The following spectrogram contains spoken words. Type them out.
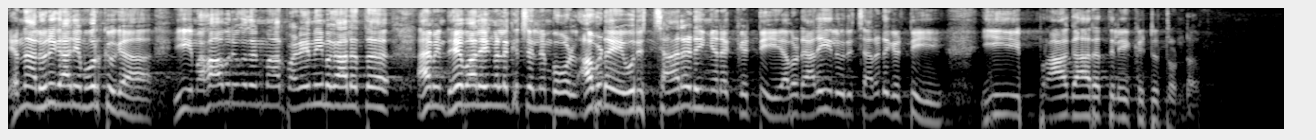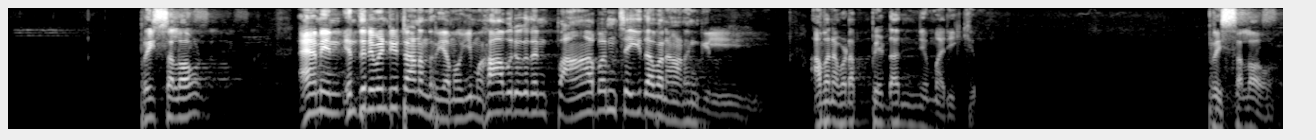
എന്നാൽ ഒരു കാര്യം ഓർക്കുക ഈ മഹാപുരോഹിതന്മാർ പഴയ നിയമകാലത്ത് ഐ മീൻ ദേവാലയങ്ങളിലേക്ക് ചെല്ലുമ്പോൾ അവിടെ ഒരു ചരട് ഇങ്ങനെ കെട്ടി അവരുടെ അരയിൽ ഒരു ചരട് കെട്ടി ഈ പ്രാകാരത്തിലേക്ക് ഇട്ടിട്ടുണ്ട്. പ്രീസലോൺ ഐ മീൻ എന്തിനു വേണ്ടിയിട്ടാണെന്നറിയാമോ? ഈ മഹാപുരോഹിതൻ പാപം ചെയ്തവനാണെങ്കിൽ അവൻ അവിടെ പിടഞ്ഞു മരിക്കും. പ്രൈസലോ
